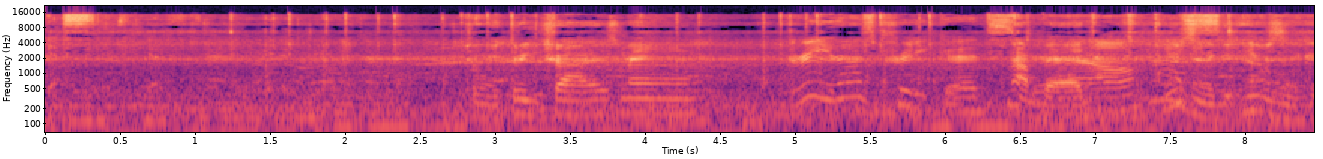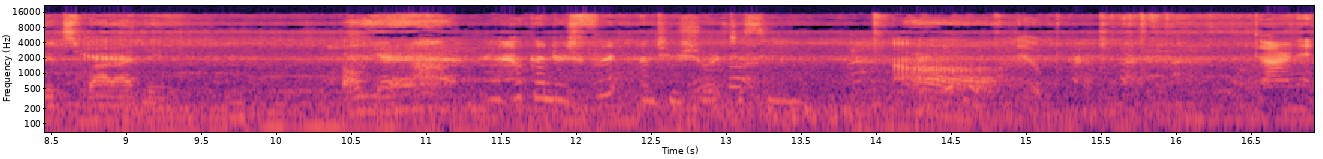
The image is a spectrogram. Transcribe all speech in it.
Yes. 23 tries, man. Three, that's pretty good. Not still. bad. He was in a good, he was in a good spot, I think. Oh yeah. Hook under his foot. I'm too short to see. Oh. Nope. Darn it.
